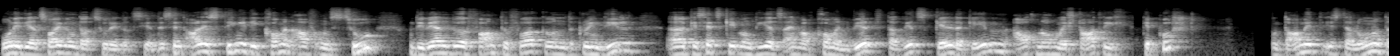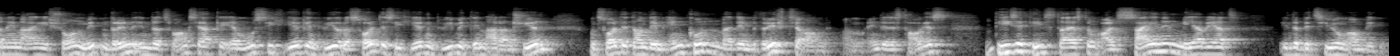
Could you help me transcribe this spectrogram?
ohne die Erzeugung da zu reduzieren. Das sind alles Dinge, die kommen auf uns zu und die werden durch Farm to Fork und Green Deal äh, Gesetzgebung, die jetzt einfach kommen wird. Da wird es Gelder geben, auch nochmal staatlich gepusht. Und damit ist der Lohnunternehmer eigentlich schon mittendrin in der Zwangsjacke. Er muss sich irgendwie oder sollte sich irgendwie mit dem arrangieren und sollte dann dem Endkunden, weil dem betrifft es ja am, am Ende des Tages, diese Dienstleistung als seinen Mehrwert in der Beziehung anbieten.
